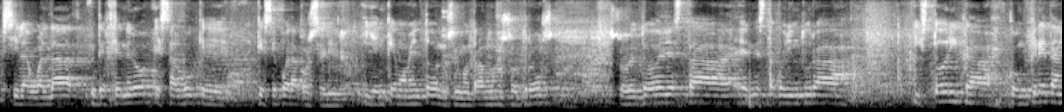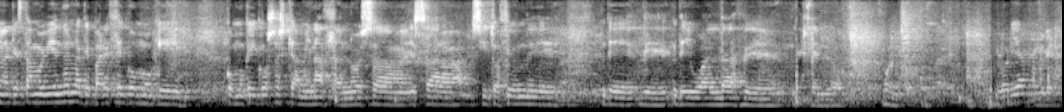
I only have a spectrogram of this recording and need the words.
si la igualdad de género es algo que, que se pueda conseguir y en qué momento nos encontramos nosotros, sobre todo en esta, en esta coyuntura histórica, concreta en la que estamos viviendo, en la que parece como que, como que hay cosas que amenazan ¿no? esa, esa situación de, de, igualdad de, género. Bueno, Gloria, cuando quieras.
